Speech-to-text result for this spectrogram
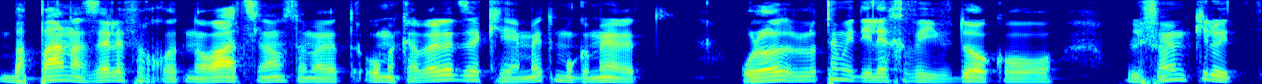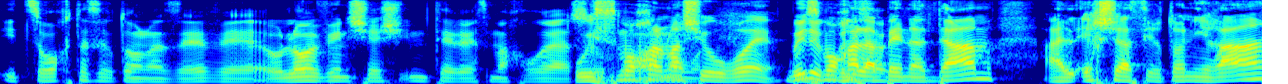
בפן הזה לפחות, נורא עצלן, זאת אומרת, הוא מקבל את זה כאמת מוגמרת. הוא לא, לא תמיד ילך ויבדוק, או הוא לפעמים כאילו יצרוך את הסרטון הזה, והוא לא מבין שיש אינטרס מאחורי הסרטון. הוא יסמוך על מה שהוא רואה, הוא יסמוך על. הבן אדם, על איך שהסרטון נראה,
